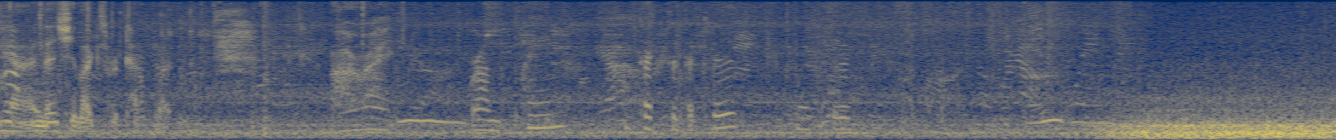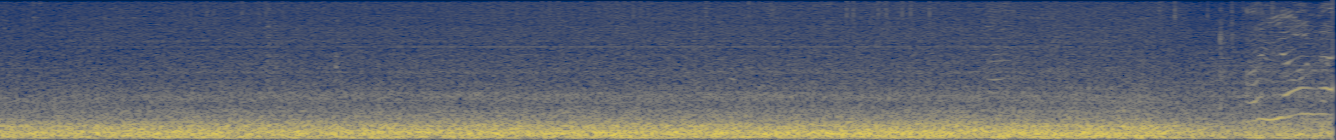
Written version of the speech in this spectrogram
Yeah, and then she likes her tablet. All right, we're on the plane. Texted the kids. Went to- Oh, no, no,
